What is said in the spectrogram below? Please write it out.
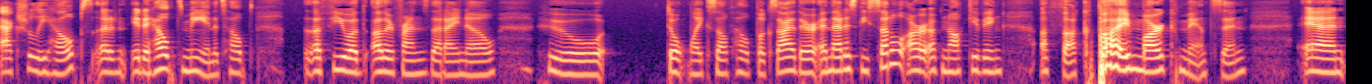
actually helps, and it helped me, and it's helped a few other friends that I know who don't like self help books either, and that is The Subtle Art of Not Giving a Fuck by Mark Manson. And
